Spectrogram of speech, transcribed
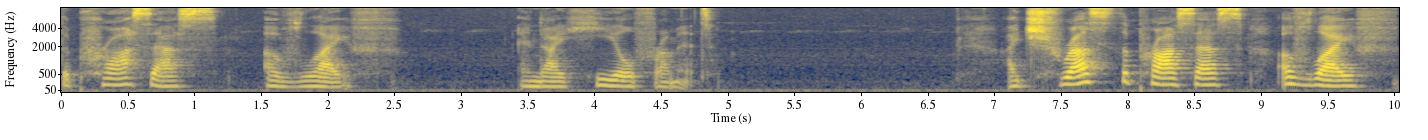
the process of life and I heal from it. I trust the process of life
